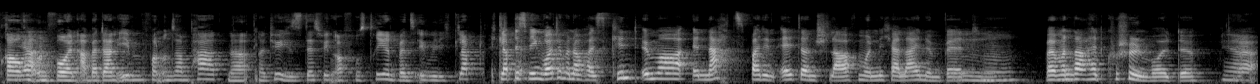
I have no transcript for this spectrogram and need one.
brauchen ja. und wollen, aber dann eben von unserem Partner. Natürlich ist es deswegen auch frustrierend, wenn es irgendwie nicht klappt. Ich glaube, deswegen wollte man auch als Kind immer nachts bei den Eltern schlafen und nicht allein im Bett. Mhm. Weil man da halt kuscheln wollte. Ja. ja.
